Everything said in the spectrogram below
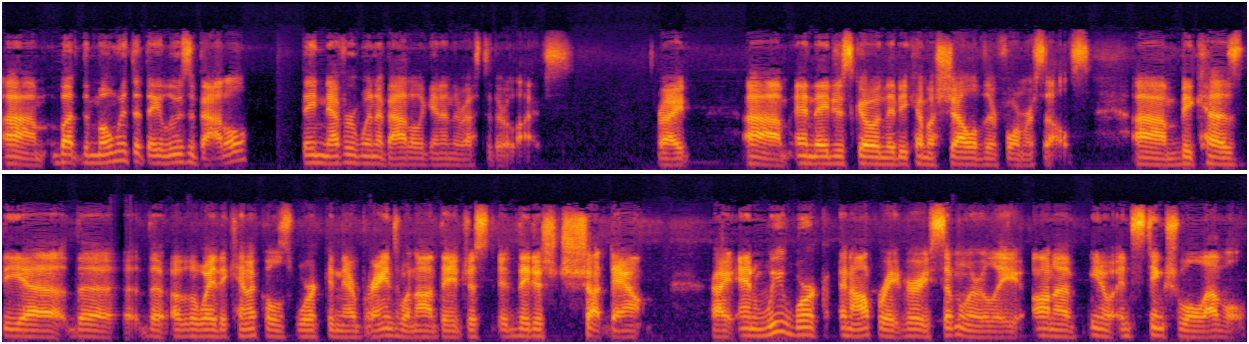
Um, but the moment that they lose a battle they never win a battle again in the rest of their lives right? Um, and they just go and they become a shell of their former selves um, because the uh, the the of the way the chemicals work in their brains whatnot they just they just shut down right? And we work and operate very similarly on a you know instinctual level.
